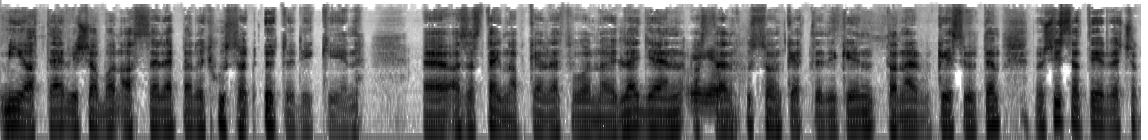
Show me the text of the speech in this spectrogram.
mi a terv, és abban az szerepel, hogy 25-én, azaz tegnap kellett volna, hogy legyen, Igen. aztán 22-én tanárul készültem. Most visszatérve csak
